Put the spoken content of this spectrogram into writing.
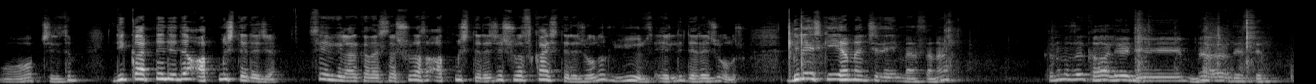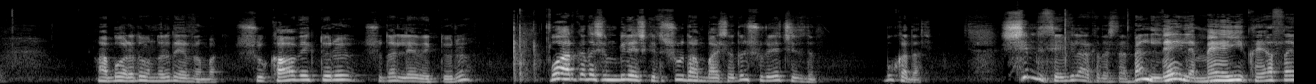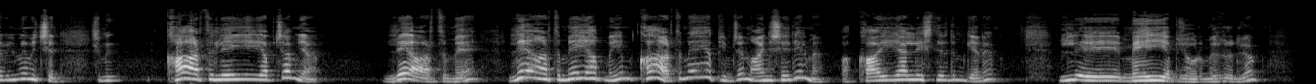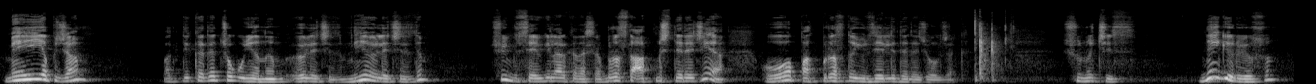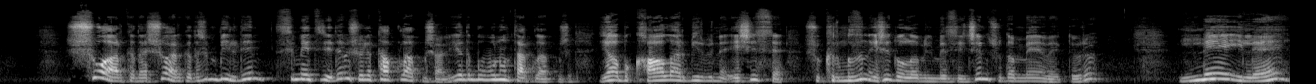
Hop çizdim. Dikkat ne dedi? 60 derece. Sevgili arkadaşlar şurası 60 derece. Şurası kaç derece olur? 150 derece olur. Bileşkeyi hemen çizeyim ben sana. Kırmızı kalemim neredesin? Ha bu arada onları da yazalım bak. Şu K vektörü, şu da L vektörü. Bu arkadaşın bileşkesi şuradan başladın, şuraya çizdin. Bu kadar. Şimdi sevgili arkadaşlar ben L ile M'yi kıyaslayabilmem için şimdi K artı L'yi yapacağım ya. L artı M. L artı M yapmayayım. K artı M yapayım canım. Aynı şey değil mi? Bak K'yı yerleştirdim gene. E, M'yi yapıyorum özür diliyorum. M'yi yapacağım. Bak dikkat et çok uyanığım. Öyle çizdim. Niye öyle çizdim? Çünkü sevgili arkadaşlar burası da 60 derece ya. Hop bak burası da 150 derece olacak. Şunu çiz. Ne görüyorsun? Şu arkadaş şu arkadaşın bildiğin simetri değil mi? Şöyle takla atmış hali. Ya da bu bunun takla atmışı. Ya bu K'lar birbirine eşitse şu kırmızının eşit olabilmesi için şu da M vektörü. L ile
